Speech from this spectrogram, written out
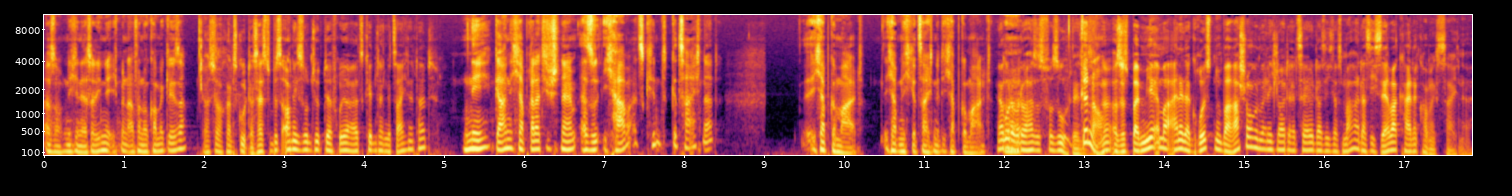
also nicht in erster Linie, ich bin einfach nur Comicleser. Das ist auch ganz gut. Das heißt, du bist auch nicht so ein Typ, der früher als Kind dann gezeichnet hat? Nee, gar nicht. Ich habe relativ schnell, also ich habe als Kind gezeichnet. Ich habe gemalt. Ich habe nicht gezeichnet, ich habe gemalt. Ja gut, äh, aber du hast es versucht. Genau. Ne? Also ist bei mir immer eine der größten Überraschungen, wenn ich Leute erzähle, dass ich das mache, dass ich selber keine Comics zeichne.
